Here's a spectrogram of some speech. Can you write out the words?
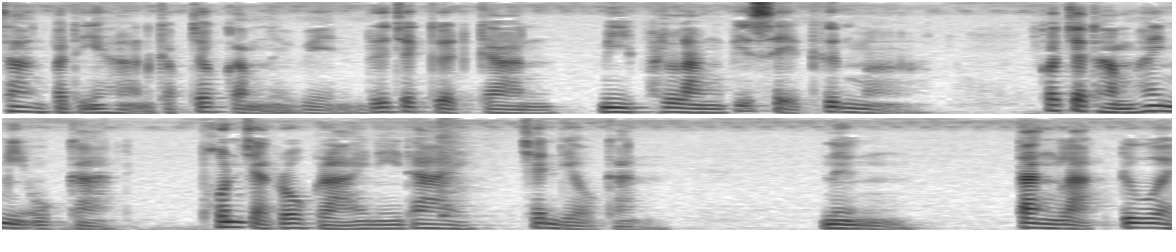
สร้างปฏิหารกับเจ้ากรรมในเวรหรือจะเกิดการมีพลังพิเศษขึ้นมา ก็จะทำให้มีโอกาสพ้นจากโรคร้ายนี้ได้ เช่นเดียวกัน 1. ตั้งหลักด้วย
